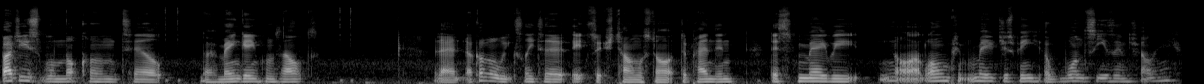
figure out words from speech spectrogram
Badges will not come till the main game comes out. And then a couple of weeks later Ipswich Town will start depending. This may be not that long, it may just be a one season challenge.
